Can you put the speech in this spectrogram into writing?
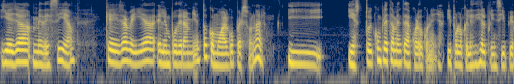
y ella me decía que ella veía el empoderamiento como algo personal y, estoy completamente de acuerdo con ella. Y por lo que les dije al principio,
